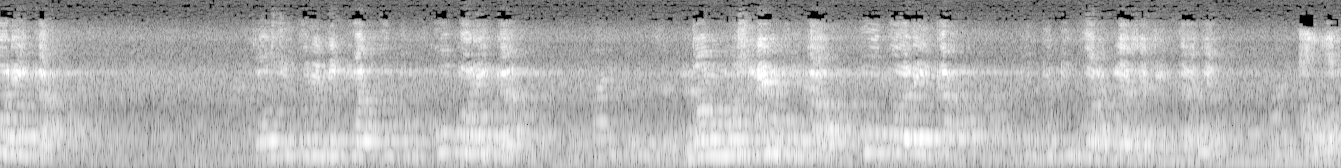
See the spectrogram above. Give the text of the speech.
berikan. Kau syukuri nikmatku pun ku berikan. Non muslim pun kau ku berikan. Begitu luar biasa cintanya Allah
